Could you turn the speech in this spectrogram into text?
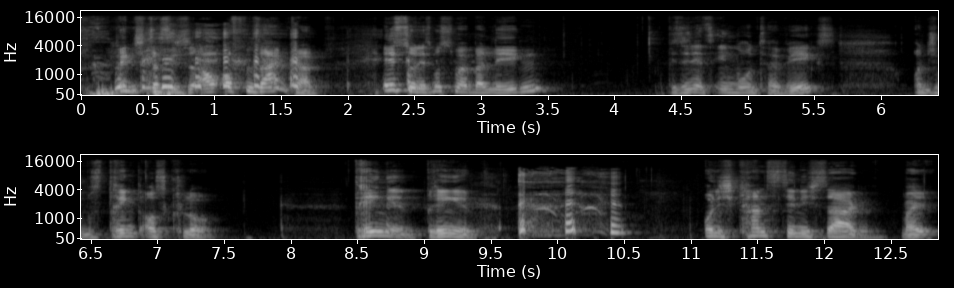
wenn ich das nicht so offen sagen kann. Ist so, jetzt musst du mal überlegen, wir sind jetzt irgendwo unterwegs und ich muss dringend aufs Klo. Dringend, dringend. Und ich kann es dir nicht sagen, weil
